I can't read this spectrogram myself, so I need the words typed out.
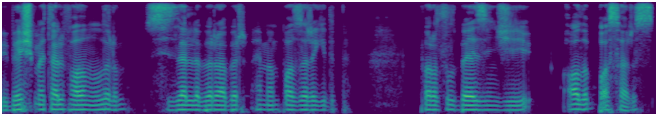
Bir 5 metal falan alırım. Sizlerle beraber hemen pazara gidip parıltılı beyaz inciyi alıp basarız.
